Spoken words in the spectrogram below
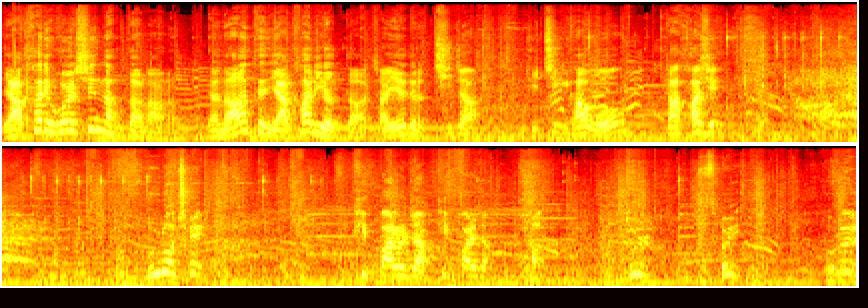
약할이 훨씬 낫다 나는 야 나한테는 약할이었다 자 얘들아 치자 뒤치기 가고 다 다시 그렇지 피 빨자 피 빨자 하나 둘셋 그래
